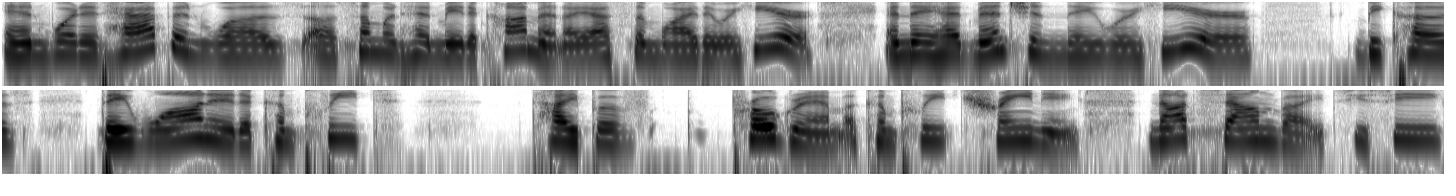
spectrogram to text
and what had happened was uh, someone had made a comment. I asked them why they were here, and they had mentioned they were here because they wanted a complete type of program, a complete training, not sound bites. You see,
